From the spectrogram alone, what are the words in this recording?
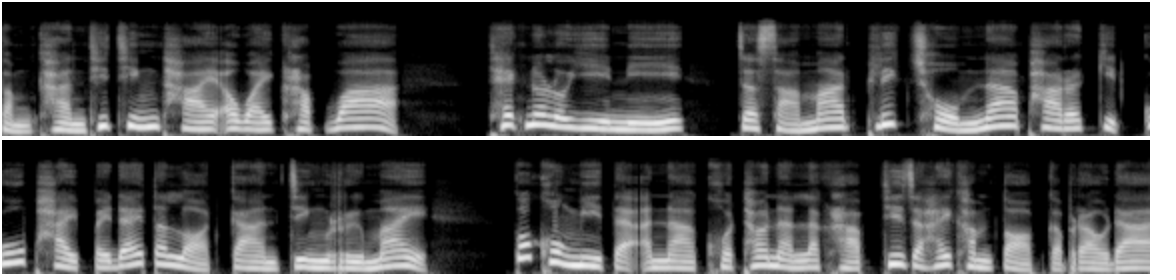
สำคัญที่ทิ้งท้ายเอาไว้ครับว่า เทคโนโลยีนี้ จะสามารถพลิกโฉมหน้าภารกิจกู้ภัยไปได้ตลอดการจริงหรือไม่ ก็คงมีแต่อนาคตเท่านั้นละครับ ที่จะให้คำตอบกับเราได้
